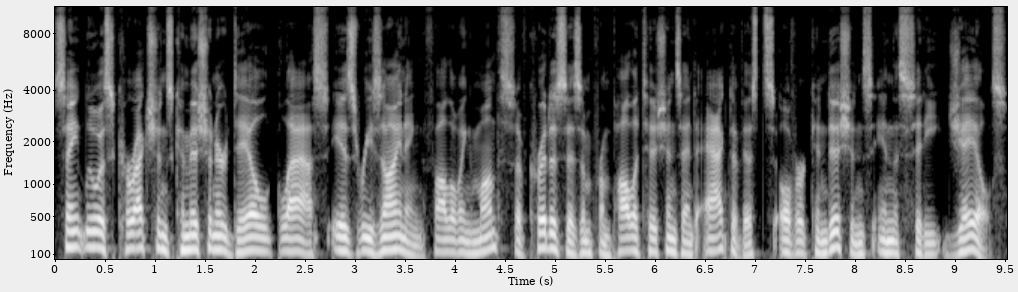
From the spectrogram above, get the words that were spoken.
St. Louis Corrections Commissioner Dale Glass is resigning following months of criticism from politicians and activists over conditions in the city jails.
